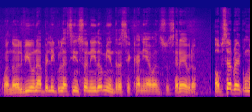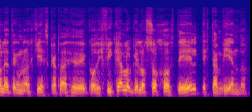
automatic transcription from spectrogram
cuando él vio una película sin sonido mientras escaneaba en su cerebro. Observe cómo la tecnología es capaz de decodificar lo que los ojos de él están viendo.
